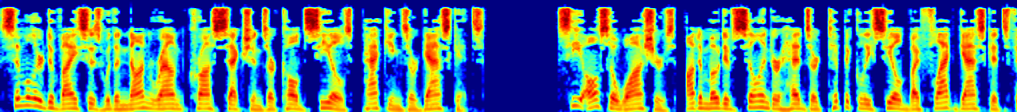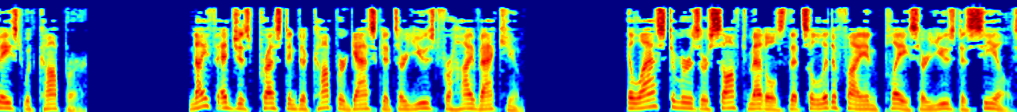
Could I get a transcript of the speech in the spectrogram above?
Similar devices with a non-round cross-sections are called seals, packings or gaskets. See also washers. Automotive cylinder heads are typically sealed by flat gaskets faced with copper. Knife edges pressed into copper gaskets are used for high vacuum. Elastomers or soft metals that solidify in place are used as seals.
